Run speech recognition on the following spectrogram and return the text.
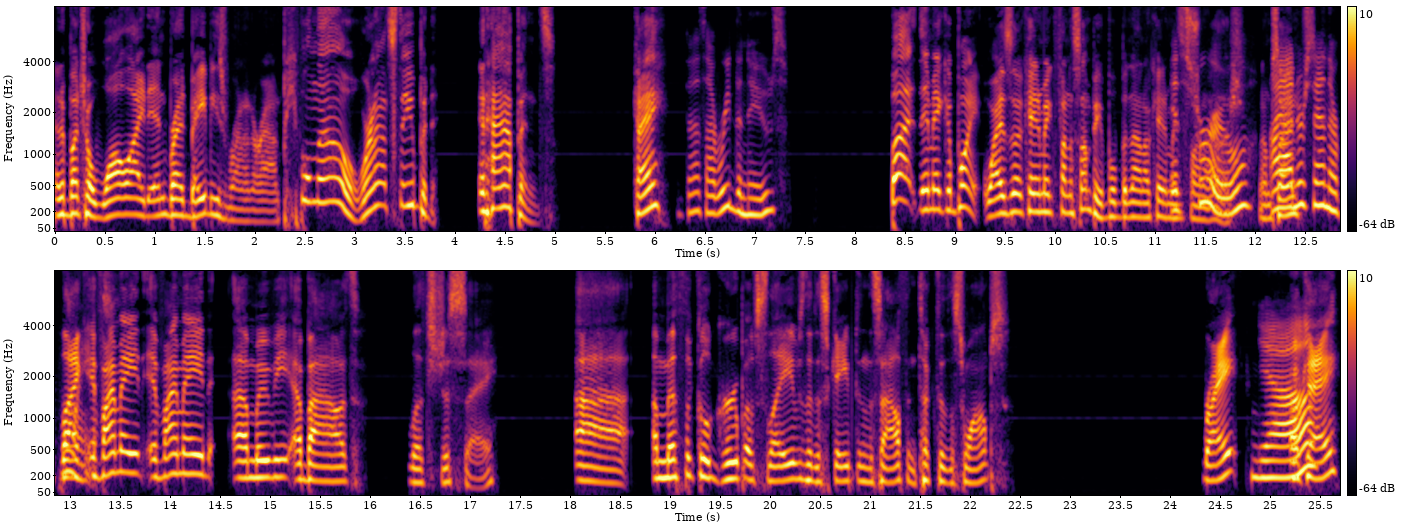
and a bunch of wall-eyed inbred babies running around. People know we're not stupid. It happens. Okay. Does I read the news? But they make a point. Why is it okay to make fun of some people, but not okay to make It's fun of others? It's true. You know what I'm I understand their point. Like if I made if I made a movie about, let's just say, uh, a mythical group of slaves that escaped in the South and took to the swamps. Right? yeah. Okay.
